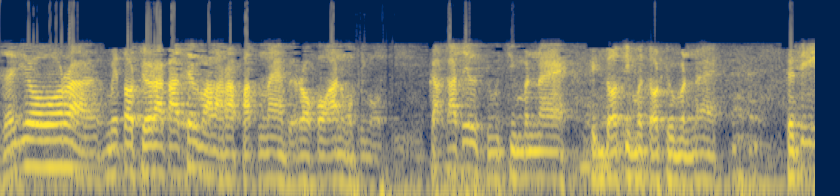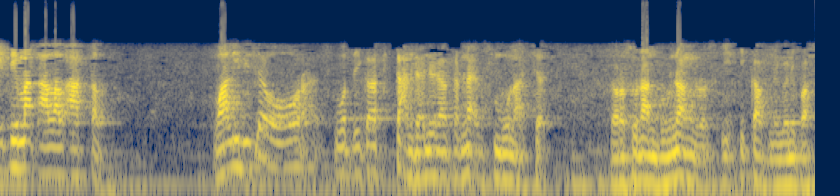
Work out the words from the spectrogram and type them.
Saya ora metode ora kasil malah rapat neh rokokan ngopi-ngopi. Gak kasil diuji meneh, dintoti metode meneh. Jadi itimat alal akal. Wali bisa ora, ketika dikandani ra kena terus munajat. Cara Sunan Bunang terus itikaf ning ngene pas.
